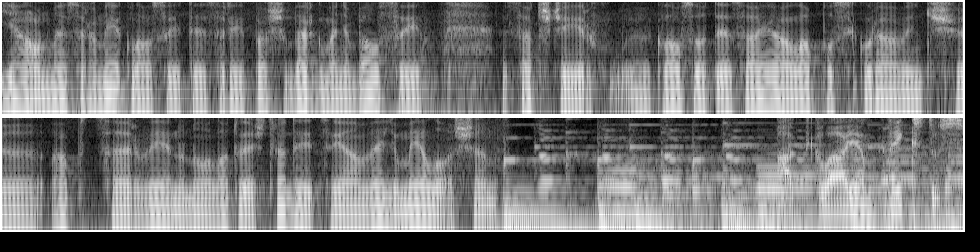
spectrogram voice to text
Jā, un mēs varam ieklausīties arī paša Bergmaņa balsī. Es atšķīru, klausoties ajā lapusi, kurā viņš eh, apcer vienu no latviešu tradīcijām - veļu mielošanu. Atklājam tekstus!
